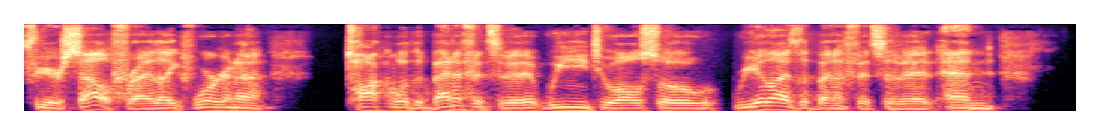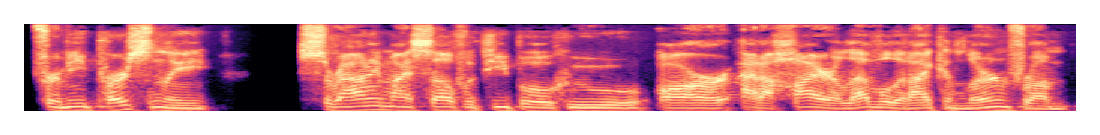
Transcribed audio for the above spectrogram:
for yourself right? Like if we're going to talk about the benefits of it we need to also realize the benefits of it. And for me personally surrounding myself with people who are at a higher level that I can learn from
